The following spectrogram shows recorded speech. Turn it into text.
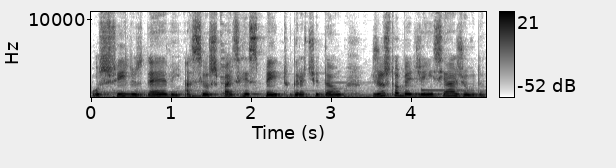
Os filhos devem a seus pais respeito, gratidão, justa obediência e ajuda.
